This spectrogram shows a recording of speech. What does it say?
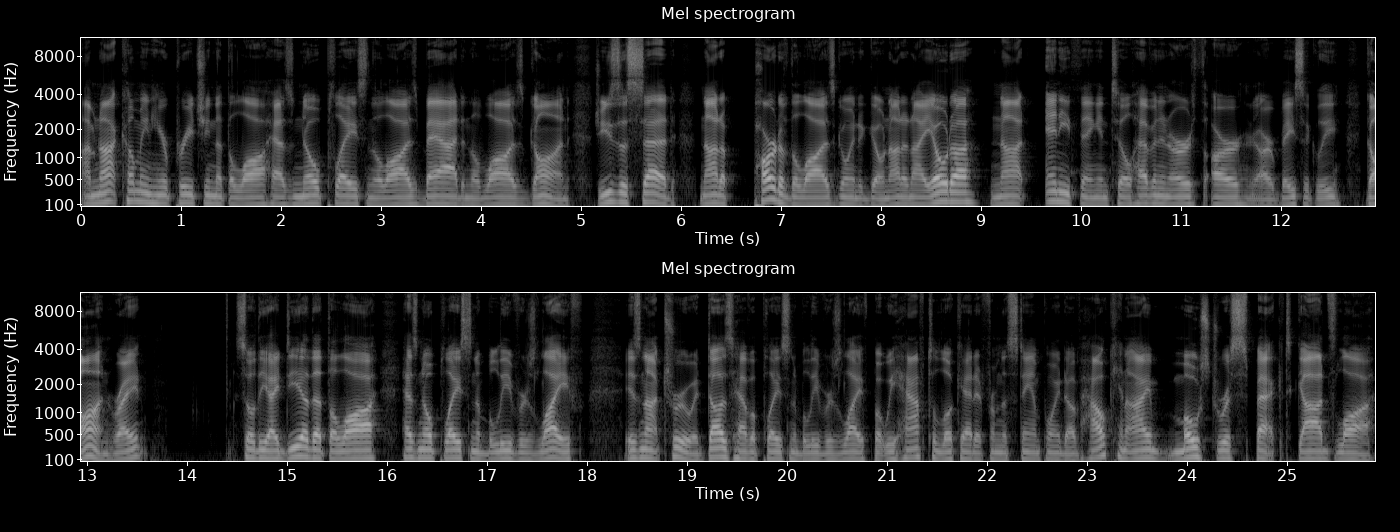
I'm not coming here preaching that the law has no place and the law is bad and the law is gone. Jesus said, not a part of the law is going to go, not an iota, not anything until heaven and earth are are basically gone, right? So the idea that the law has no place in a believer's life is not true. It does have a place in a believer's life, but we have to look at it from the standpoint of how can I most respect God's law?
